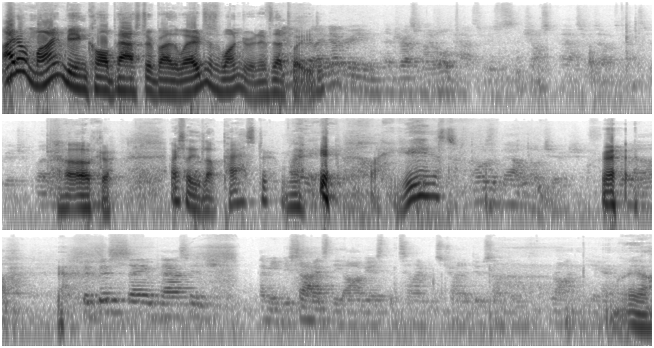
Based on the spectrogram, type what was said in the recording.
I don't mind being called pastor, by the way. I'm just wondering if that's what you do. I never even addressed my old pastors as just pastors. I was Pastor Rich. But Uh, okay. I you like pastor. like, yes. I wasn't that low church. But, uh, could this same passage, I mean, besides the obvious that Simon's trying to do something wrong here, Yeah.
